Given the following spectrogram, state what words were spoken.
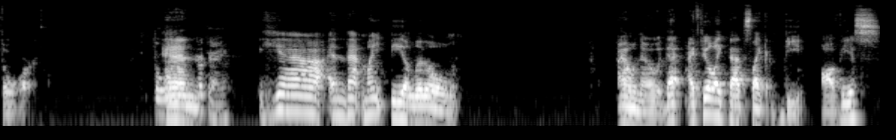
Thor. Thor. And- okay. Yeah, and that might be a little I don't know. That I feel like that's like the obvious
